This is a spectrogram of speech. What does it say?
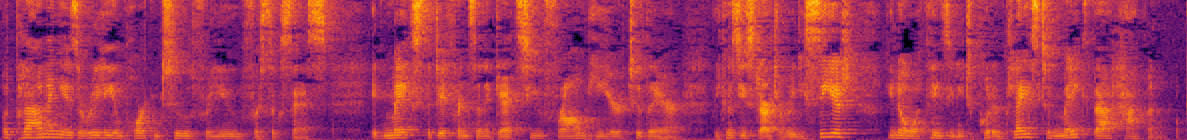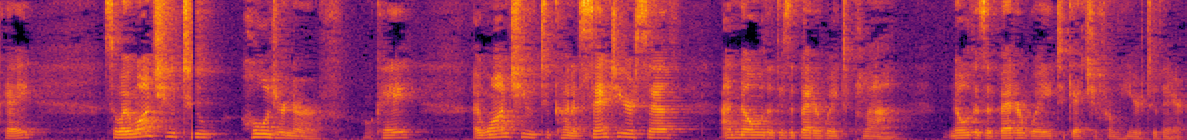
But planning is a really important tool for you for success. It makes the difference and it gets you from here to there because you start to really see it. You know what things you need to put in place to make that happen, okay? So I want you to hold your nerve, okay? I want you to kind of center yourself and know that there's a better way to plan. Know there's a better way to get you from here to there.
